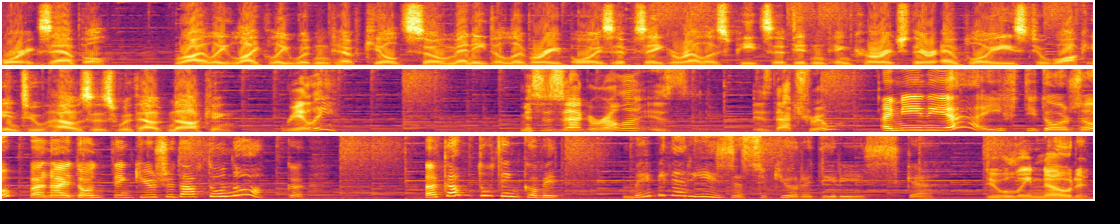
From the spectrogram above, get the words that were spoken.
For example, Riley likely wouldn't have killed so many delivery boys if Zagarella's Pizza didn't encourage their employees to walk into houses without knocking. Really? Mrs. Zagarella, is is that true? I mean, yeah, if the door's open, I don't think you should have to knock. Uh, come to think of it, maybe there is a security risk. Duly noted.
